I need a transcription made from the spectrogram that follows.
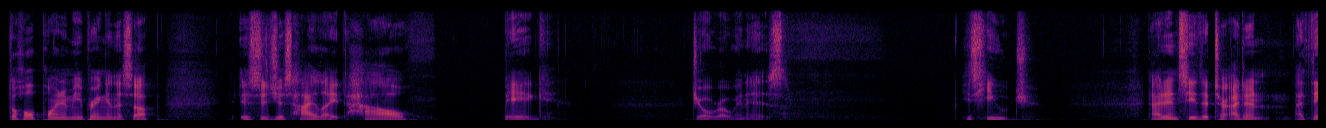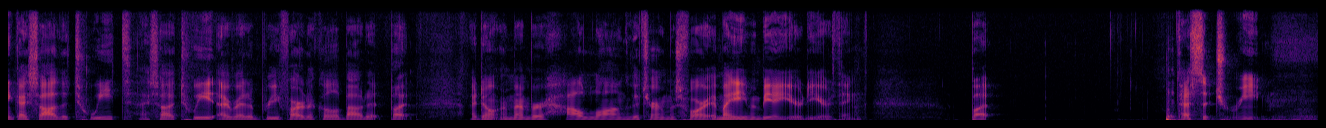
the whole point of me bringing this up is to just highlight how big Joe Rogan is. He's huge. Now, I didn't see the term. I didn't. I think I saw the tweet. I saw a tweet. I read a brief article about it, but I don't remember how long the term was for. It might even be a year to year thing. But that's the dream.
